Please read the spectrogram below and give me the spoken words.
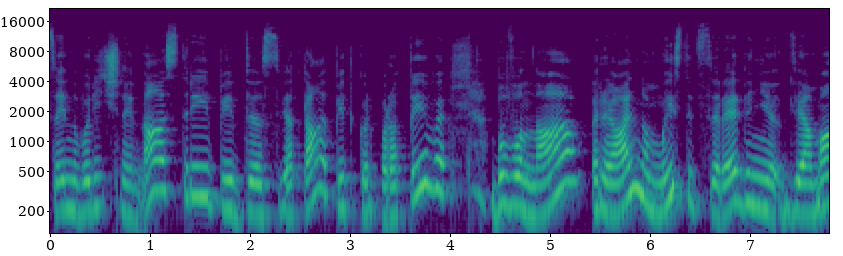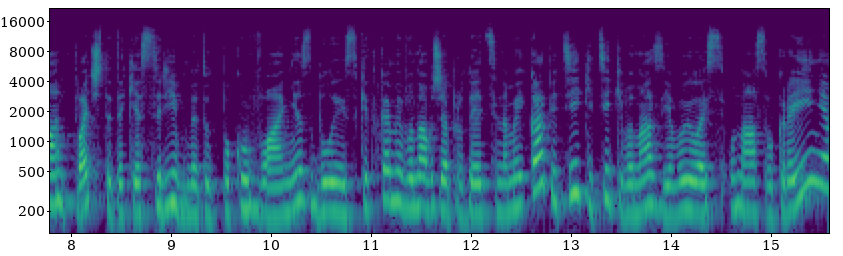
цей новорічний настрій, під е, свята, під корпоративи, бо вона реально мистить всередині діамант. Бачите, таке срібне тут пакування з блискітками. Вона вже продається на мейкапі. Тільки-тільки вона з'явилась у нас в Україні.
